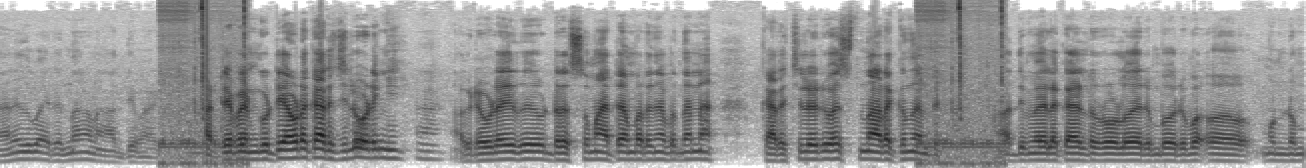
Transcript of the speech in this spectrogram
ഞാനിത് വരുന്നതാണ് ആദ്യമായിട്ട്. മറ്റേ പെൺകുട്ടി അവിടെ കരച്ചിൽ തുടങ്ങി. അവരോട് ഇത് ഡ്രസ്സ് മാറ്റാൻ പറഞ്ഞപ്പോൾ തന്നെ കരച്ചിലൊരു വശത്ത് നടക്കുന്നുണ്ട്. ആദ്യം വേലക്കാരുടെ റോൾ വരുമ്പോൾ ഒരു മുണ്ടും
